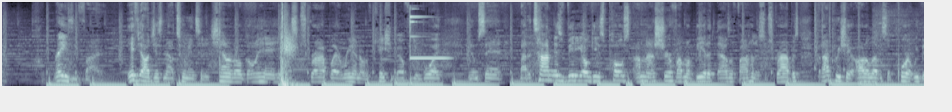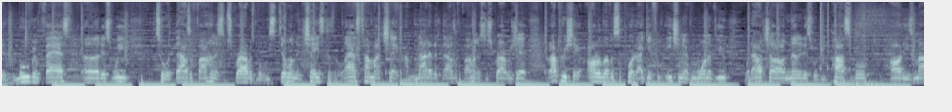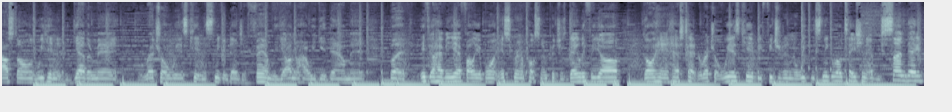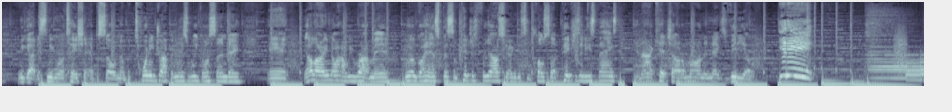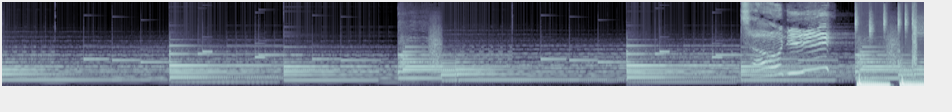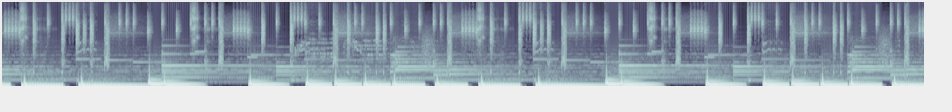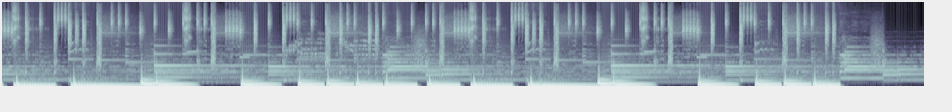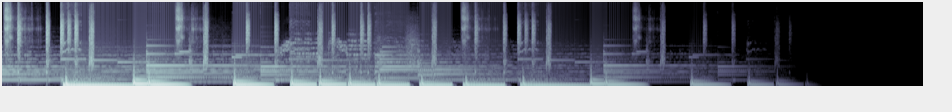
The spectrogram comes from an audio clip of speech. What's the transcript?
Crazy fire. If y'all just now tune into the channel though, go ahead and hit the subscribe button, ring that notification bell for your boy. You know what I'm saying? By the time this video gets posted, I'm not sure if I'm gonna be at 1,500 subscribers, but I appreciate all the love and support. We've been moving fast uh, this week to 1,500 subscribers, but we still on the chase because the last time I checked, I'm not at 1,500 subscribers yet. But I appreciate all the love and support I get from each and every one of you. Without y'all, none of this would be possible. All these milestones, we hitting it together, man. Retro Wiz Kid and the Sneaker Dungeon family. Y'all know how we get down, man. But if y'all haven't yet, follow your boy on Instagram, posting pictures daily for y'all. Go ahead and hashtag the Retro Wiz Kid. Be featured in the weekly sneaker rotation every Sunday. We got the sneaker rotation episode number 20 dropping this week on Sunday. And y'all already know how we rock, man. We're gonna go ahead and spin some pictures for y'all so y'all can get some close-up pictures of these things. And I'll catch y'all tomorrow in the next video. Get it!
